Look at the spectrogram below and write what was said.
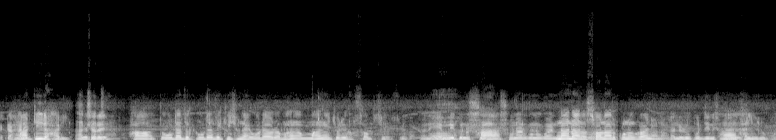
একটা মাটির হাড়ি। আচ্ছা? আচ্ছা। হ্যাঁ তো ওটাতে ওটাতে কিছু নাই। ওটা ওটা ভাঙা- ভাঙে চড়ে সব শেষ। মানে এমনি কোনো হ্যাঁ। সোনার কোনো গয়না না না না সোনার কোনো গয়না নাই। খালি রূপোর জিনিস হ্যাঁ খালি রূপর।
